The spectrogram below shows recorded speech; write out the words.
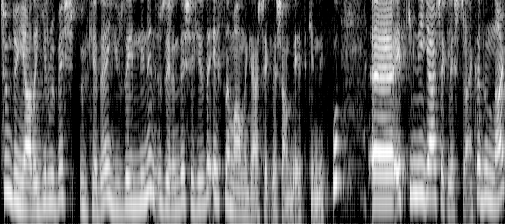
Tüm dünyada 25 ülkede 150'nin üzerinde şehirde eş zamanlı gerçekleşen bir etkinlik bu. Ee, etkinliği gerçekleştiren kadınlar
